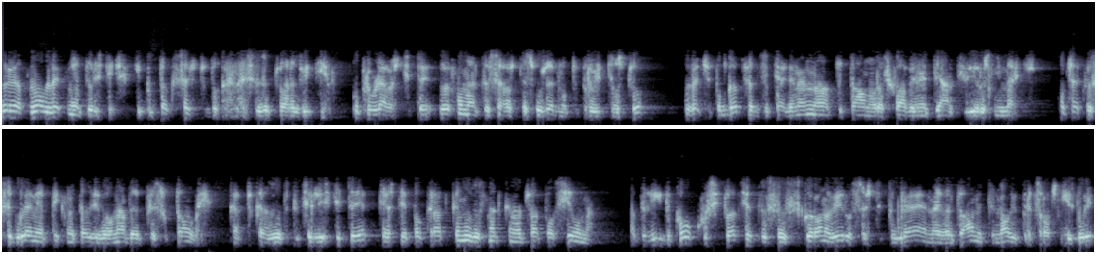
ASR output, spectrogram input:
Вероятно, летният туристически поток също допренесе за това развитие. Управляващите в момента все още служебното правителство вече подготвят затягане на тотално разхлабените антивирусни мерки. Очаква се големия пик на тази вълна да е през октомври. Както казват специалистите, тя ще е по-кратка, но за сметка на това по-силна. А дали и доколко ситуацията с коронавируса ще повлияе на евентуалните нови предсрочни избори,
